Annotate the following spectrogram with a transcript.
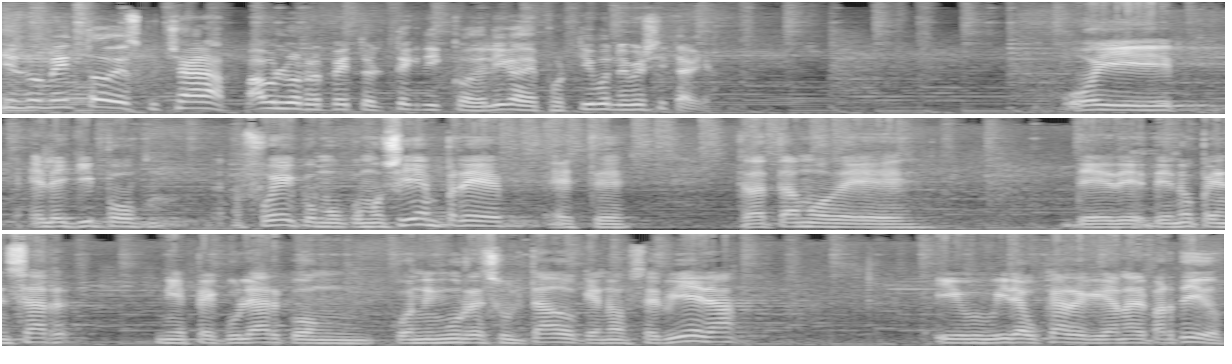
Y es momento de escuchar a Pablo Repeto, el técnico de Liga Deportiva Universitaria. Hoy el equipo fue como, como siempre, este, tratamos de, de, no pensar ni especular con, con, ningún resultado que nos sirviera y hubiera a buscar ganar el partido.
